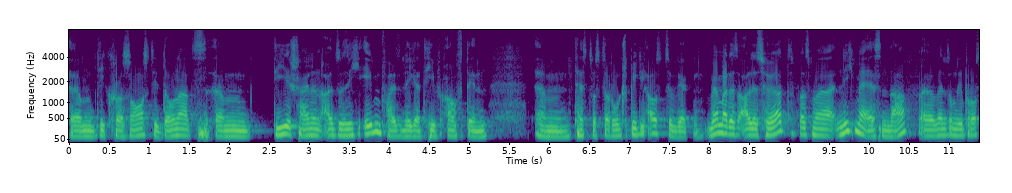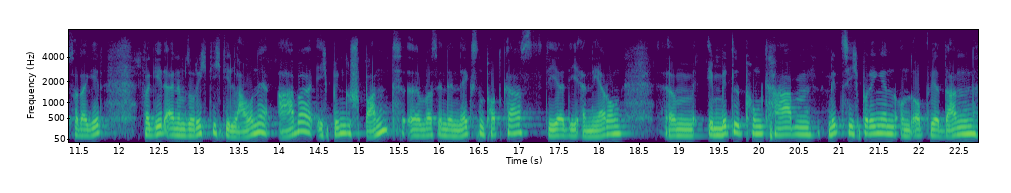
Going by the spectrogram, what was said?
ähm, die Croissants, die Donuts, ähm, die scheinen also sich ebenfalls negativ auf den ähm, Testosteronspiegel auszuwirken. Wenn man das alles hört, was man nicht mehr essen darf, äh, wenn es um die Prostata geht, vergeht einem so richtig die Laune. Aber ich bin gespannt, äh, was in den nächsten Podcasts, die ja die Ernährung ähm, im Mittelpunkt haben, mit sich bringen und ob wir dann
